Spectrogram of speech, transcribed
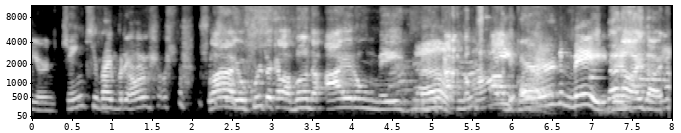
iron? Quem que vai. Lá, eu curto aquela banda Iron Maiden. Não, o cara não sabe qual é. Iron Maiden. Não, não, ainda, ele Ah.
